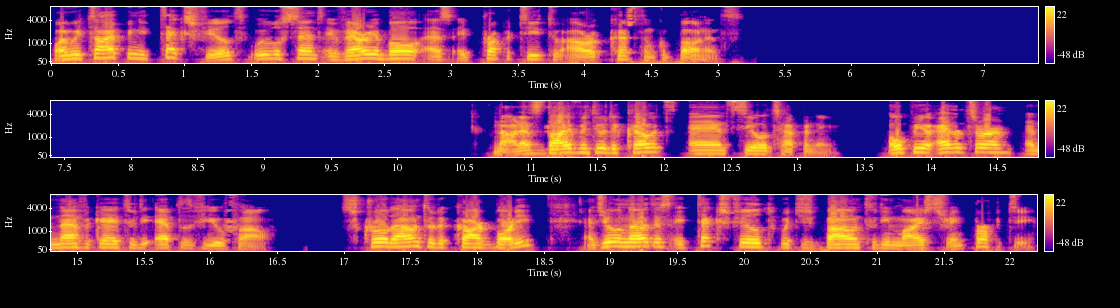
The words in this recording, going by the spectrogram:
When we type in the text field, we will send a variable as a property to our custom component. Now let's dive into the code and see what's happening. Open your editor and navigate to the app.vue file. Scroll down to the card body and you will notice a text field which is bound to the myString property.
